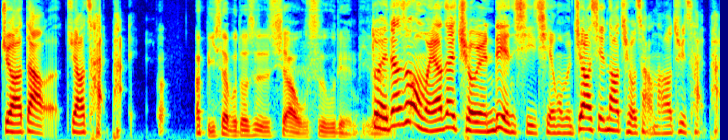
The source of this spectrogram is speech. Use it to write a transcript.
就要到了，就要彩排。啊，啊比赛不都是下午四五点比赛？对，但是我们要在球员练习前，我们就要先到球场，然后去彩排。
